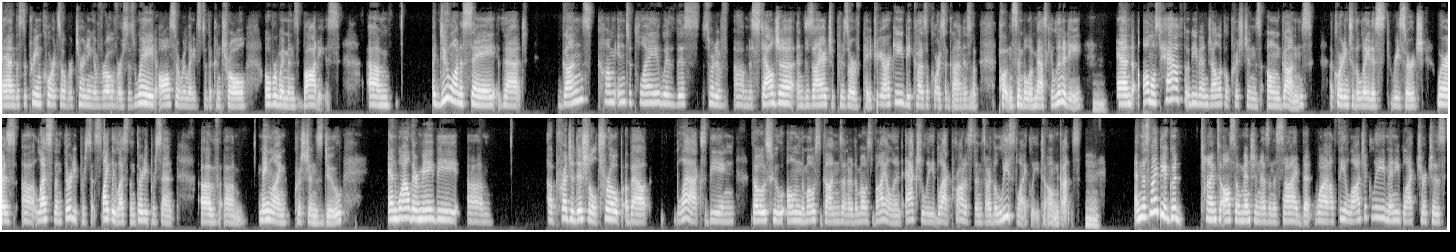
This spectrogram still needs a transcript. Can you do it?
And the Supreme Court's overturning of Roe versus Wade also relates to the control over women's bodies. Um, I do want to say that guns come into play with this sort of um, nostalgia and desire to preserve patriarchy because of course a gun is a potent symbol of masculinity hmm. and almost half of evangelical christians own guns according to the latest research whereas uh, less than 30% slightly less than 30% of um, mainline christians do and while there may be um, a prejudicial trope about blacks being those who own the most guns and are the most violent actually black protestants are the least likely to own guns mm. and this might be a good time to also mention as an aside that while theologically many black churches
